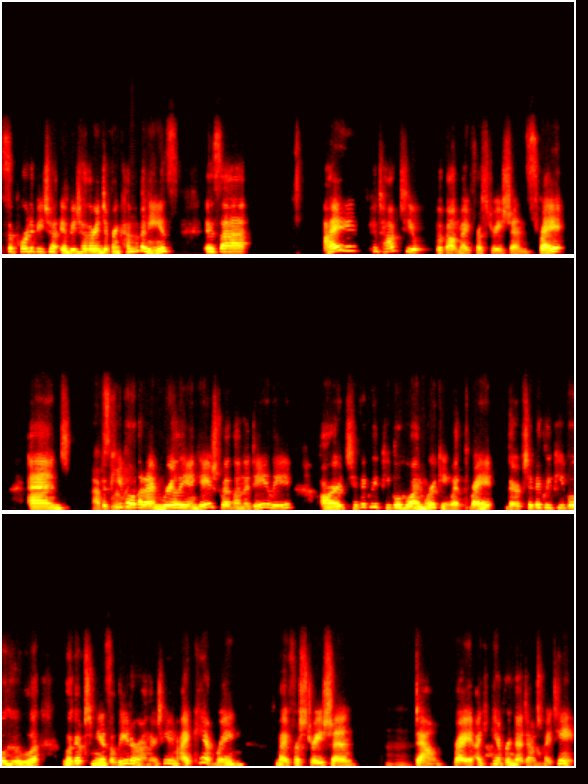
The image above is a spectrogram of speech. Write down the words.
supportive each of each other in different companies is that I can talk to you about my frustrations, right? And Absolutely. the people that I'm really engaged with on the daily are typically people who I'm working with, right? They're typically people who look up to me as a leader on their team. I can't bring my frustration Mm-mm. down, right? I can't bring that down to my team.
